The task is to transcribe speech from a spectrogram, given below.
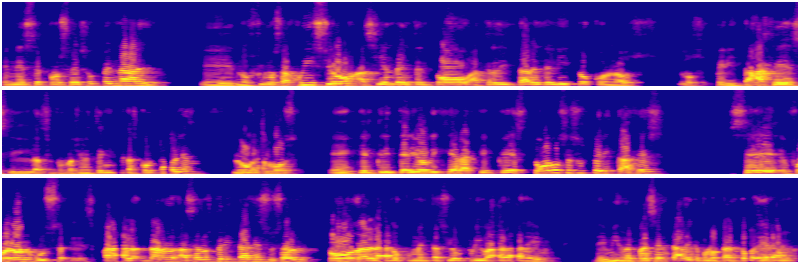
en ese proceso penal eh, nos fuimos a juicio, Hacienda intentó acreditar el delito con los, los peritajes y las informaciones técnicas contables, logramos eh, que el criterio dijera que, que es, todos esos peritajes se fueron, para dar, hacer los peritajes usaron toda la documentación privada de, de mi representado y que por lo tanto eran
